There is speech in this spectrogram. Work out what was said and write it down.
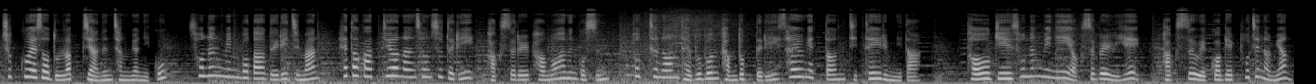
축구에서 놀랍지 않은 장면이고 손흥민보다 느리지만 헤더가 뛰어난 선수들이 박스를 방어하는 것은 토트넘 대부분 감독들이 사용했던 디테일입니다. 더욱이 손흥민이 역습을 위해 박스 외곽에 포진하면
